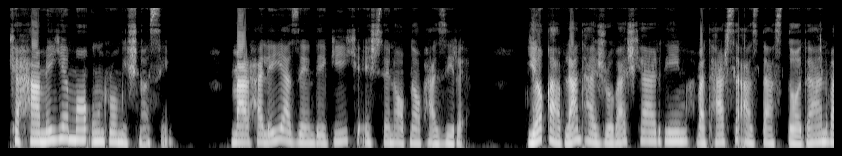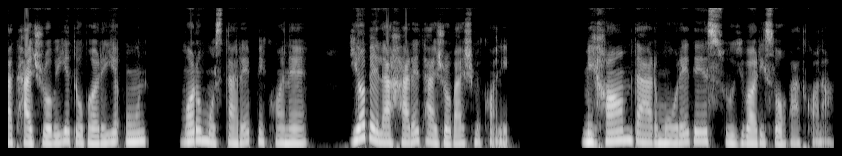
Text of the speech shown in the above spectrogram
که همه ما اون رو می‌شناسیم. مرحله ای از زندگی که اجتناب ناپذیره. یا قبلا تجربهش کردیم و ترس از دست دادن و تجربه دوباره اون ما رو مسترب می‌کنه یا بالاخره تجربهش می‌کنیم. می‌خوام در مورد سوگواری صحبت کنم.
